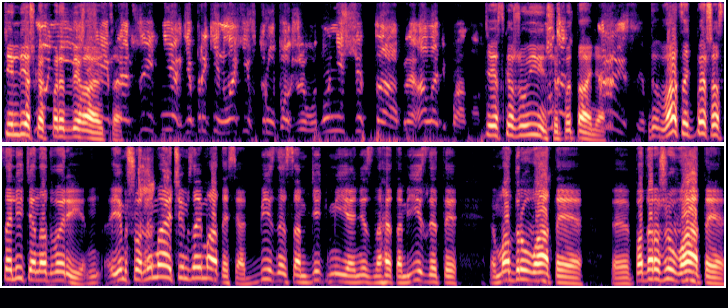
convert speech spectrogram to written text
тележках ну, передвигаються. Нищие, блядь, жить негде, прикинь, лохи в трубах живут. Ну, нищета, бля, голодьба, нахуй. Я скажу інше Ну, так, питання. Крысы, 21 століття на дворі. Їм що, немає чим займатися? Бізнесом, дітьми, я не знаю, там їздити, мандрувати, е, подорожувати.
